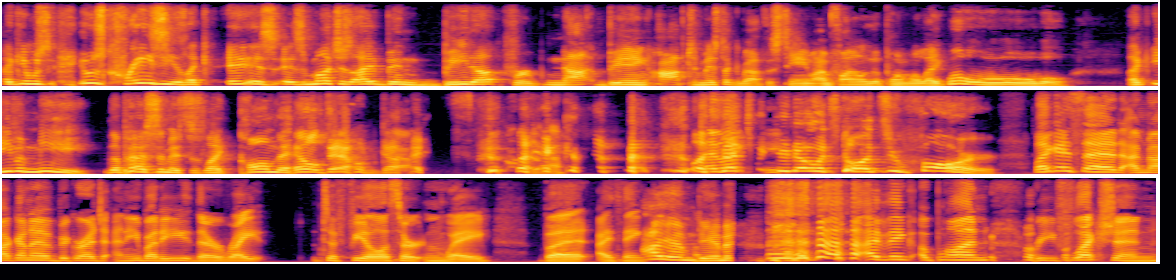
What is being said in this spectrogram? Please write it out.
like it was, it was crazy. Like, as as much as I've been beat up for not being optimistic about this team, I'm finally at the point where, like, whoa, whoa, whoa, whoa, whoa. Like, even me, the pessimist, is like, calm the hell down, Yeah. guys. like, Yeah. like And, that's like, when you know it's gone too far. Like I said, I'm not gonna begrudge anybody their right to feel a certain way, but I think I am, damn it. I think upon reflection,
